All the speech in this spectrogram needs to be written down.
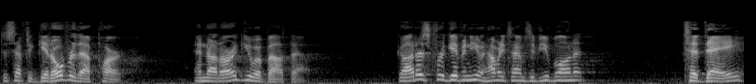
Just have to get over that part and not argue about that. God has forgiven you. How many times have you blown it? Today.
